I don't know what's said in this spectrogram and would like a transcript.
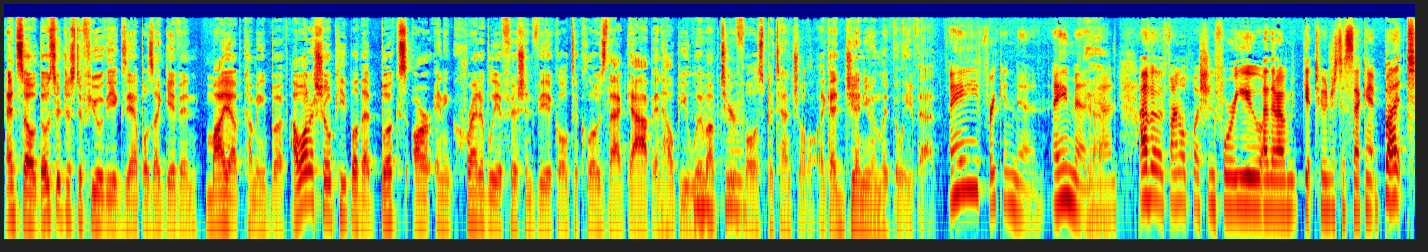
And so, those are just a few of the examples I give in my upcoming book. I want to show people that books are an incredibly efficient vehicle to close that gap and help you live up to your fullest potential. Like, I genuinely believe that. A freaking man. Amen, Yeah. man. I have a final question for you uh, that I'll get to in just a second. But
